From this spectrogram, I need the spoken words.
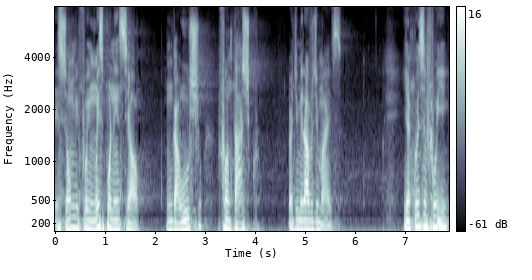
Esse homem foi um exponencial, um gaúcho fantástico. Eu admirava demais. E a coisa foi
